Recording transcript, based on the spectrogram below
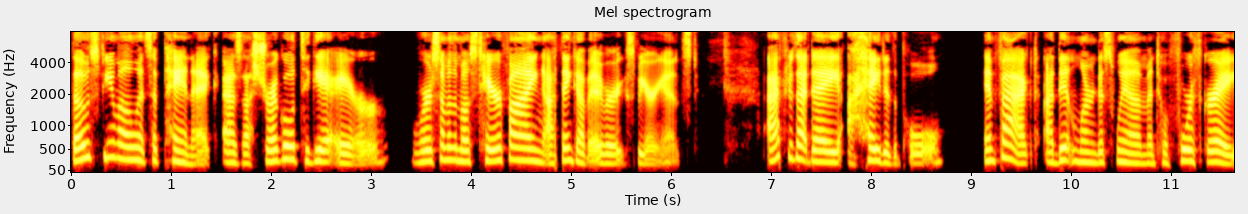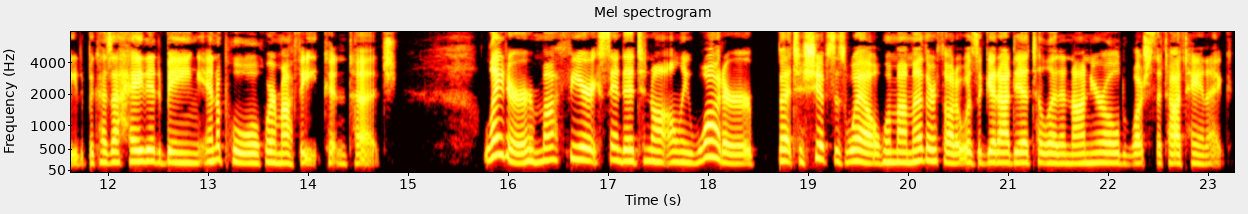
Those few moments of panic as I struggled to get air were some of the most terrifying I think I've ever experienced. After that day, I hated the pool. In fact, I didn't learn to swim until fourth grade because I hated being in a pool where my feet couldn't touch. Later, my fear extended to not only water, but to ships as well when my mother thought it was a good idea to let a nine year old watch the Titanic.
